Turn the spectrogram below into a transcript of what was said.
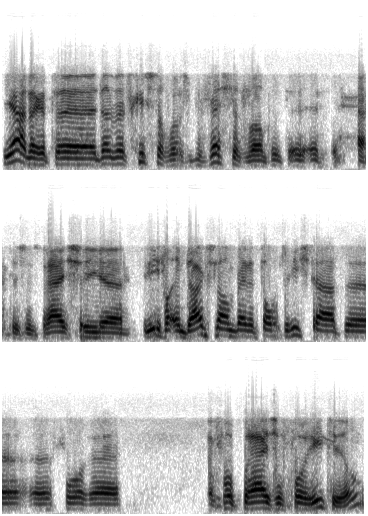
Ja, dat, uh, dat werd gisteren wel eens bevestigd. Want het, uh, het, ja, het, is een prijs die in ieder geval in Duitsland bij de top 3 staat voor, voor prijzen voor retail.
